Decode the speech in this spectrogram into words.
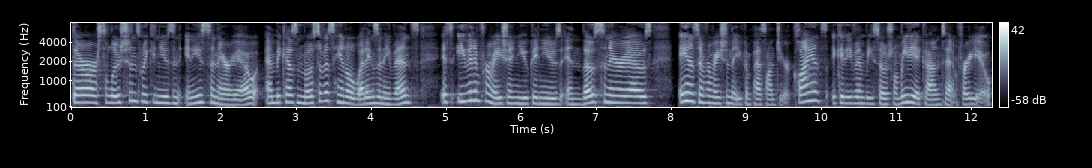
There are solutions we can use in any scenario, and because most of us handle weddings and events, it's even information you can use in those scenarios, and it's information that you can pass on to your clients. It could even be social media content for you.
